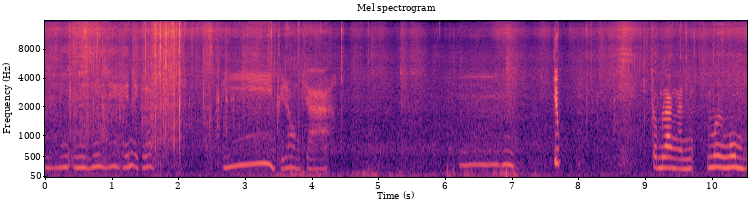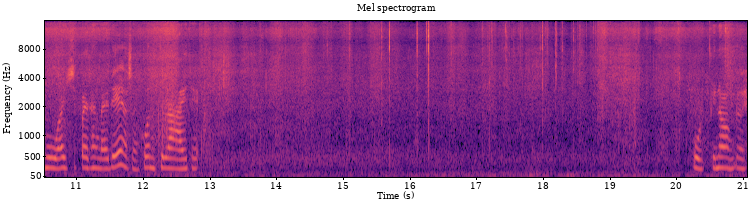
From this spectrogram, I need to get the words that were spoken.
นี่นี่นี่เห็นอีกแล้ว นี่พี่น้องจ้าอืมจุ๊บ กำลังอันมืองุมหัวไปทางใดเด้สองคนคือลายเทะปวดพี่น้องเลย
